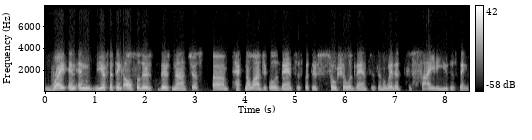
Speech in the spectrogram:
Right, and and you have to think also there's there's not just um, technological advances, but there's social advances in the way that society uses things.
